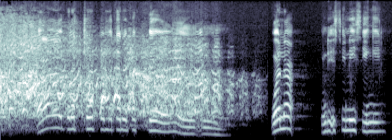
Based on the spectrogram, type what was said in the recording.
Ay, krap-krap pa mata ni Pacquiao. Mm, mm. Wala, hindi sinisingil.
